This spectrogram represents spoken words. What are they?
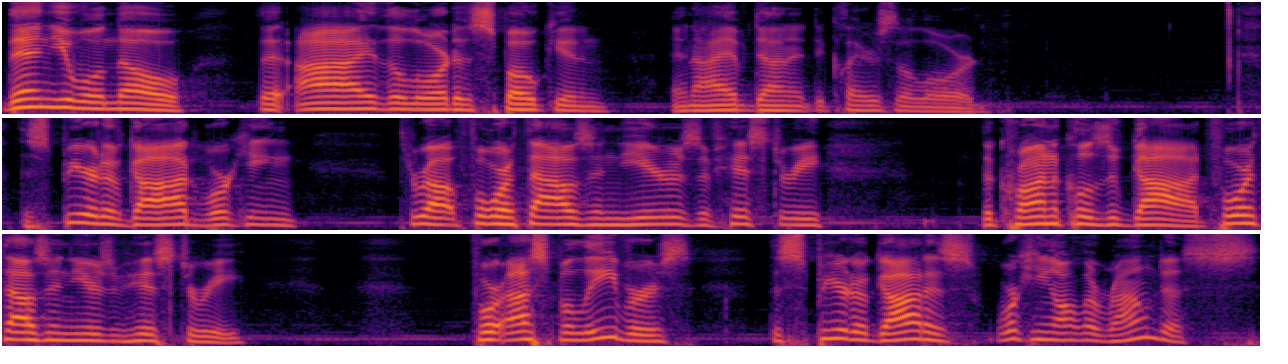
Then you will know that I, the Lord, have spoken, and I have done it, declares the Lord. The Spirit of God working throughout 4,000 years of history the Chronicles of God, 4,000 years of history. For us believers, the Spirit of God is working all around us.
